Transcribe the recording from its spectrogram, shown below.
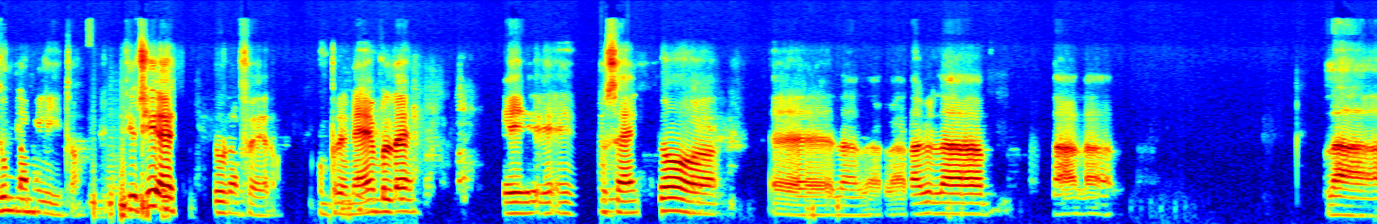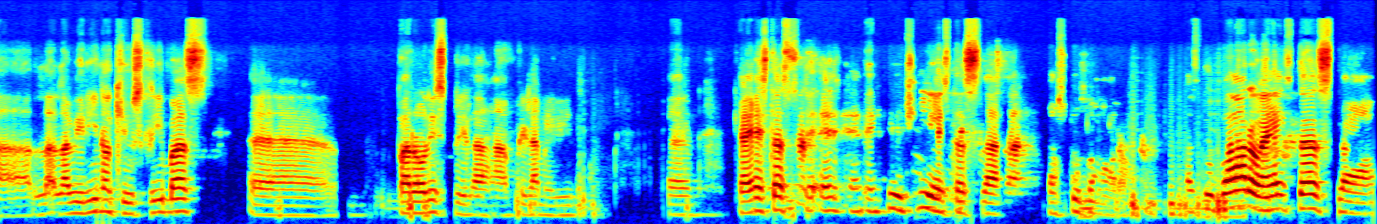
dum la milito. Tiu ĉi estas plura afero, kompreneble, e, e, e senso eh, la, la, la, la, la, la, la la, la, la virino che scribas eh, parolis pri la, pri la milito. Eh, que estas, eh, en estas la, la stuparo. La stuparo estas la,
